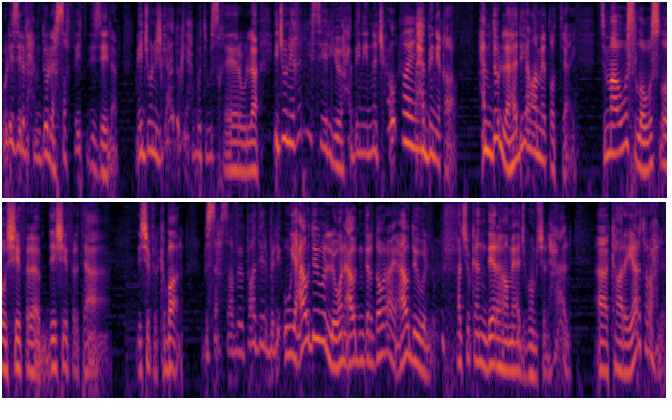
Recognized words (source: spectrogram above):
و les élèves الحمد لله صفيت des élèves ما يجونيش كاع دوك يحبوا تمسخير ولا يجوني غير les sérieux حابين ينجحوا. وحابين يقراو. الحمد لله هذه هي la méthode تاعي. تما وصلوا وصلوا chiffres des chiffres تاع des chiffres كبار. بصح ça veut pas dire بلي. ويعاودوا يولوا ونعاود ندير دوره يعاودوا يولوا. خاطر شو كان نديرها وما يعجبهمش الحال. آه carrière تروح لك.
